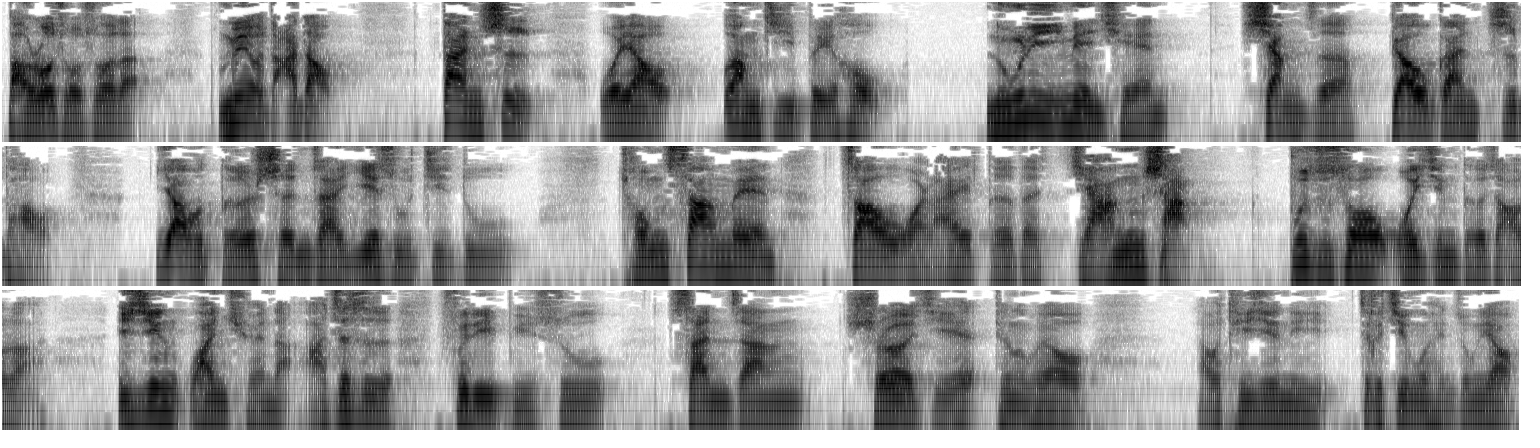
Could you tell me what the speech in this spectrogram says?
保罗所说的，没有达到，但是我要忘记背后，努力面前。向着标杆直跑，要得神在耶稣基督从上面招我来得的奖赏。不是说我已经得着了，已经完全了啊！这是菲利比书三章十二节，听众朋友，我提醒你，这个经文很重要。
